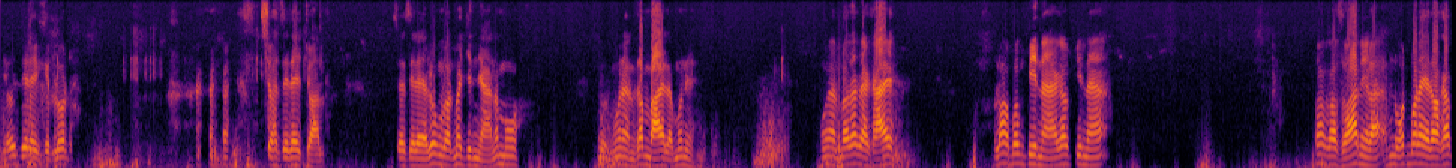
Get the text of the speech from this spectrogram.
เดี๋ยวจะได้ขึ้นรถจะจะได้จอดจะจะได้ลงรถมากินหญ้าน้ำหมูมื้อนั้นสบายแล้วมื้อนี้มื้อนั้นบ่ทันได้ขายรอเบิ่งปีหนาครับปีหนาต้องกสนี่แหละมันอดบ่ได้ดอกครับ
